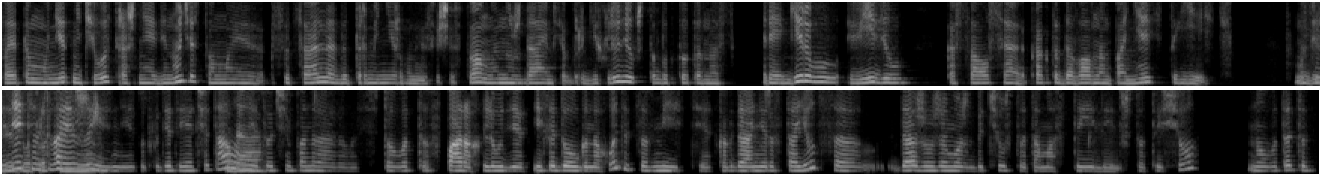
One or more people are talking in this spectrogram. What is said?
Поэтому нет ничего страшнее одиночества. Мы социально детерминированные существа. Мы нуждаемся в других людях, чтобы кто-то нас реагировал, видел, касался, как-то давал нам понять, ты есть. Мы Свидетель твоей жизни. Вот где-то я читала, да. мне это очень понравилось, что вот в парах люди, если долго находятся вместе, когда они расстаются, даже уже, может быть, чувства там остыли или что-то еще, но вот это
